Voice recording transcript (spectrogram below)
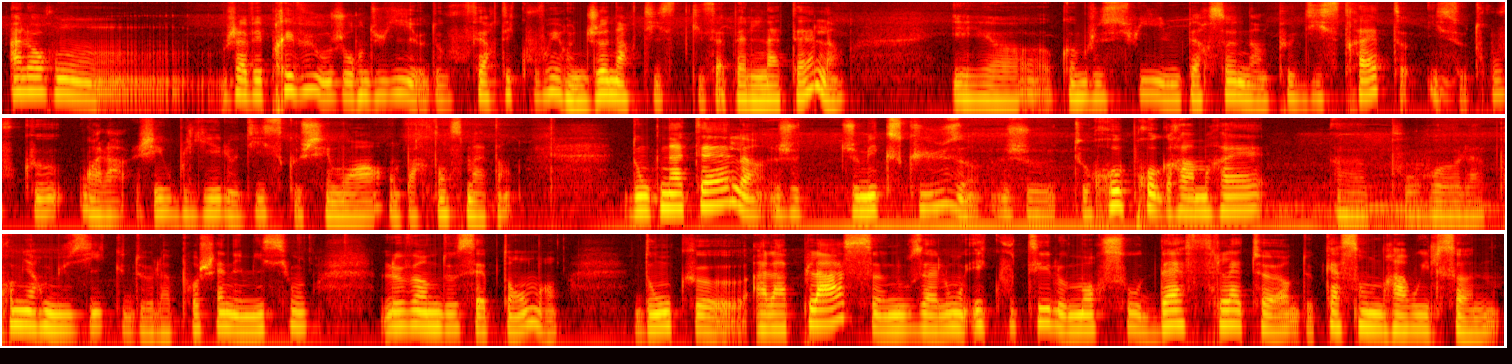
Alors, j'avais prévu aujourd'hui de vous faire découvrir une jeune artiste qui s'appelle Natel. Et euh, comme je suis une personne un peu distraite, il se trouve que voilà, j'ai oublié le disque chez moi en partant ce matin. Donc Natel, je, je m'excuse, je te reprogrammerai euh, pour euh, la première musique de la prochaine émission le 22 septembre. Donc, euh, à la place, nous allons écouter le morceau Death Letter de Cassandra Wilson.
